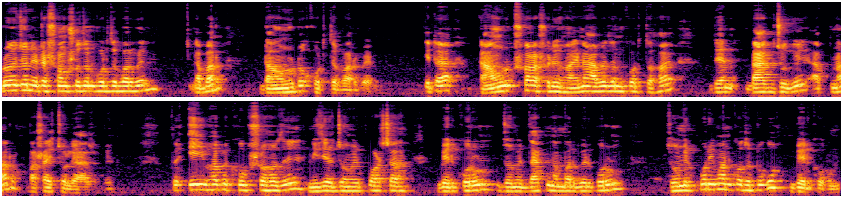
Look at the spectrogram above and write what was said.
প্রয়োজন এটা সংশোধন করতে পারবেন, আবার ডাউনলোডও করতে পারবেন। এটা ডাউনলোড সরাসরি হয় না, আবেদন করতে হয় দেন ডাকযোগে আপনার বাসায় চলে আসবে। তো এইভাবে খুব সহজে নিজের জমির পর্চা বের করুন, জমির দাগ নাম্বার বের করুন, জমির পরিমাণ কতটুকু বের করুন।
